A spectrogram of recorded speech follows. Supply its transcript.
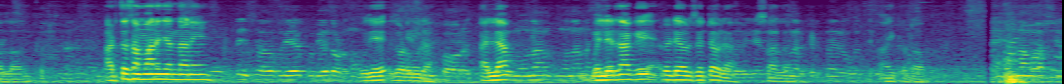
അല്ലാ. അടുത്ത സമ്മാനം എന്താണ്? പുതിയ തുടങ്ങൂല. അല്ല വലിയൊരുന്നാക്ക് റെഡി ആവില്ല സെറ്റ് ആവില്ല അല്ലാ. ആയിക്കോട്ടെ മൂന്നാം വർഷം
